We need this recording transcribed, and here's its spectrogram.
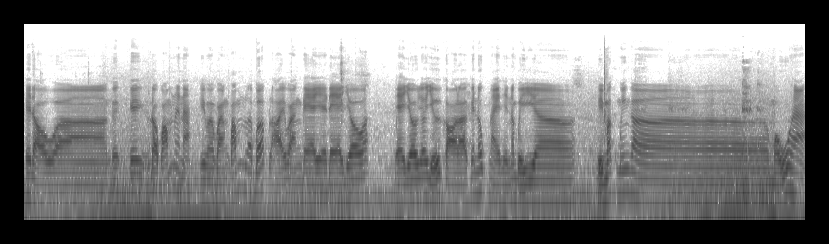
cái đầu uh, à, cái cái đầu bấm này nè khi mà bạn bấm nó bóp lại bạn đè đè vô á đè vô cho giữ cò là cái nút này thì nó bị uh, bị mất miếng uh, mũ ha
